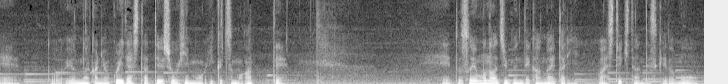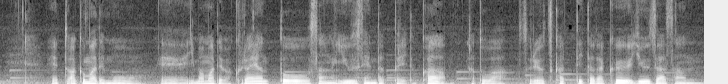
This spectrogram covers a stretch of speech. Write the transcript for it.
えーと、世の中に送り出したっていう商品もいくつもあって、えーと、そういうものは自分で考えたりはしてきたんですけども、えーと、あくまでも、えー、今まではクライアントさん優先だったりとかあとはそれを使っていただくユーザーさん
